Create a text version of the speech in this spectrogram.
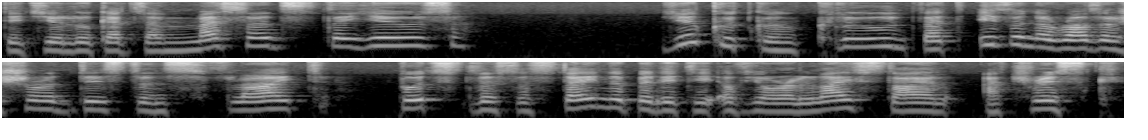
Did you look at the methods they use? You could conclude that even a rather short distance flight puts the sustainability of your lifestyle at risk.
